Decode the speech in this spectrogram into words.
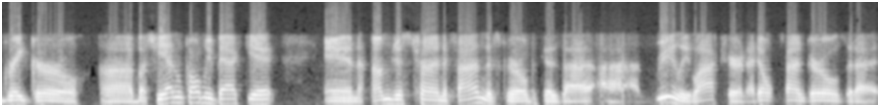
great girl. Uh, but she hasn't called me back yet. And I'm just trying to find this girl because I, I really like her, and I don't find girls that I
